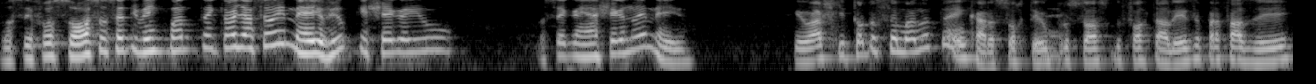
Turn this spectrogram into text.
você for sócio, você de vez em quando tem que olhar seu e-mail, viu? Porque chega aí o. Você ganhar, chega no e-mail. Eu acho que toda semana tem, cara, sorteio É. para o sócio do Fortaleza para fazer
